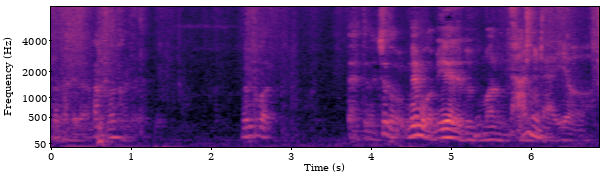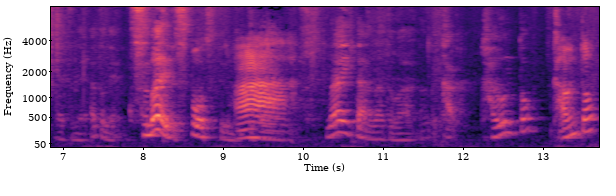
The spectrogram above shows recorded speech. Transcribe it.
ー、なんだっけな。あなんだっけな。なんとかえっとねちょっとメモが見える部分もあるんですけどなんだよ。えっとねあとねスマイルスポーツっていうのもああナイターの後はかカウント？カウント？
